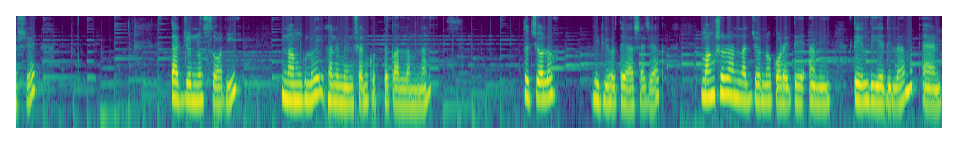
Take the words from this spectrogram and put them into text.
আসে। তার জন্য সরি নামগুলো এখানে মেনশান করতে পারলাম না। তো চলো, ভিডিওতে আসা যাক। মাংস রান্নার জন্য কড়াইতে আমি তেল দিয়ে দিলাম অ্যান্ড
